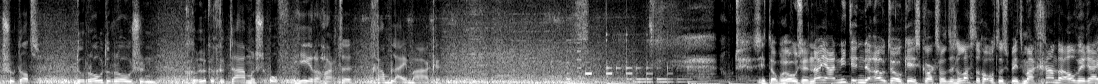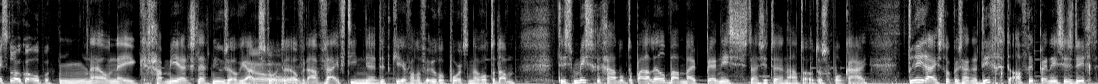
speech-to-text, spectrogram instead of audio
Zodat de rode rozen gelukkige dames of herenharten gaan blij maken. Zit op rozen. Nou ja, niet in de auto, Kees Kwaks, want het is een lastige ochtendspits. Maar gaan er alweer rijstroken open? Nou, nee, ik ga meer slecht nieuws over je uitstorten. Oh. Over de A15 eh, dit keer, vanaf Europort naar Rotterdam. Het is misgegaan op de parallelbaan bij Pernis. Daar zitten een aantal auto's op elkaar. Drie rijstroken zijn er dicht. De afrit Pernis is dicht.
